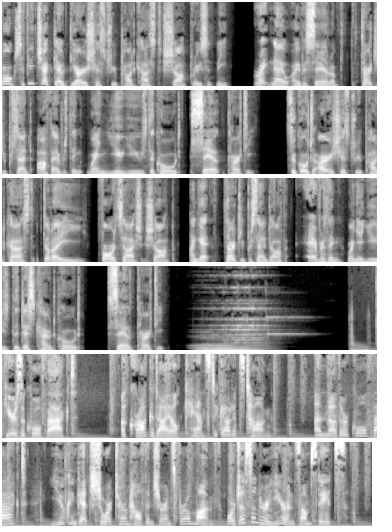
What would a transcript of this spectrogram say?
Folks, have you checked out the Irish History Podcast shop recently? Right now, I have a sale of 30% off everything when you use the code SALE30. So go to irishhistorypodcast.ie forward slash shop and get 30% off everything when you use the discount code SALE30. Here's a cool fact a crocodile can't stick out its tongue. Another cool fact you can get short term health insurance for a month or just under a year in some states.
